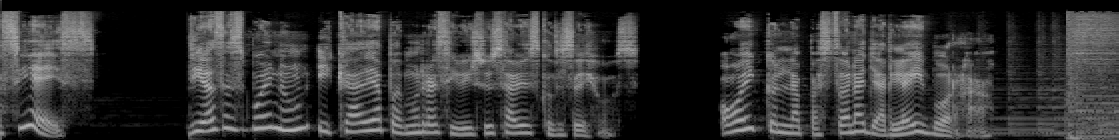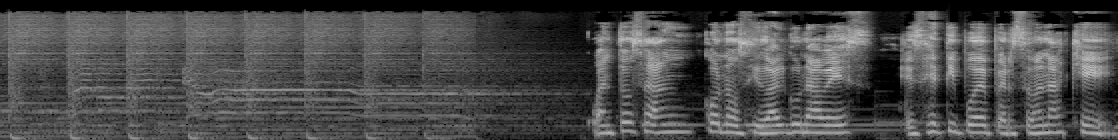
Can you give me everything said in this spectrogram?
Así es. Dios es bueno y cada día podemos recibir sus sabios consejos. Hoy con la pastora Yarley Borja. ¿Cuántos han conocido alguna vez ese tipo de personas que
